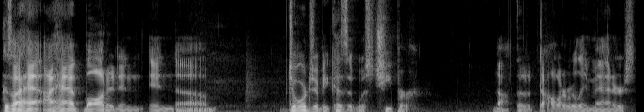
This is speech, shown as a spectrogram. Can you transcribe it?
Because I ha- I have bought it in in um, Georgia because it was cheaper. Not that a dollar really matters.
